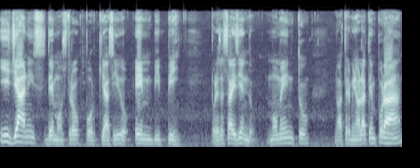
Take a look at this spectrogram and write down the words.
Y Janis demostró por qué ha sido MVP. Por eso está diciendo, momento, no ha terminado la temporada,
